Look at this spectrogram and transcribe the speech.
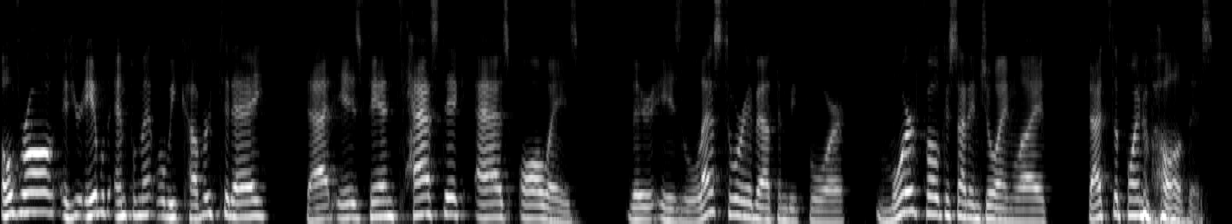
Overall, if you're able to implement what we covered today, that is fantastic as always. There is less to worry about than before, more focus on enjoying life. That's the point of all of this.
